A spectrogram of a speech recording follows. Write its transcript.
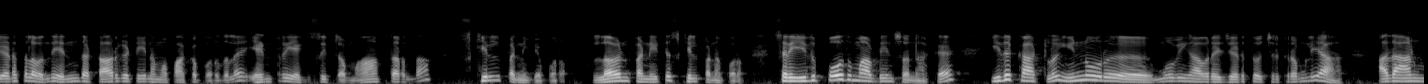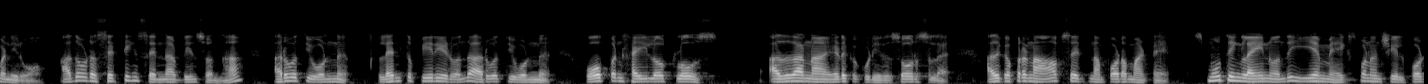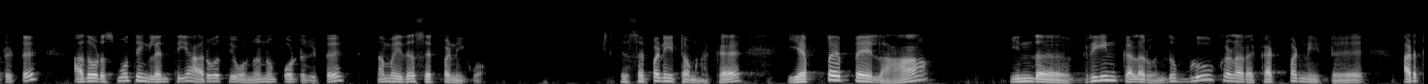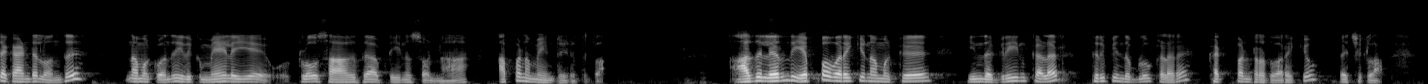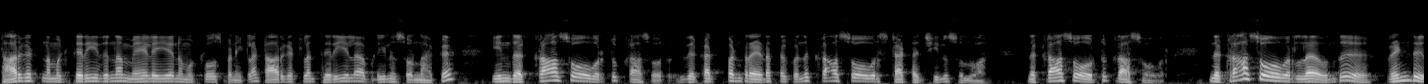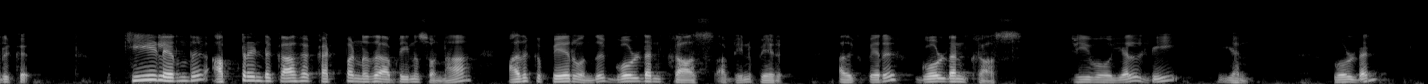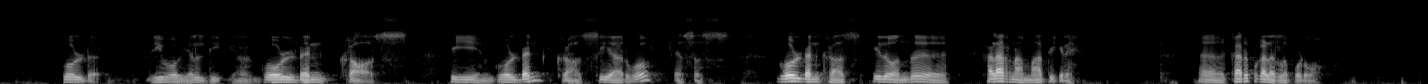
இடத்துல வந்து எந்த டார்கெட்டையும் நம்ம பார்க்க போகிறதில்ல என்ட்ரி, எக்ஸிட்டை மாத்திரம்தான் ஸ்கில் பண்ணிக்க போகிறோம் லேர்ன் பண்ணிட்டு ஸ்கில் பண்ண போகிறோம் சரி இது போதுமா அப்படின்னு சொன்னாக்க, இது காட்டிலும் இன்னொரு மூவிங் ஆவரேஜ் எடுத்து வச்சிருக்கிறோம் இல்லையா? அதை ஆன் பண்ணிடுவோம் அதோட செட்டிங்ஸ் என்ன அப்படின்னு சொன்னால் அறுபத்தி ஒன்று லென்த்து பீரியட் வந்து 61 ஓப்பன், ஹைலோ க்ளோஸ் அதுதான் நான் எடுக்கக்கூடியது சோர்ஸில் அதுக்கப்புறம் நான் ஆஃப் செட் நான் போட மாட்டேன். ஸ்மூத்திங் லைன் வந்து இஎம்ஏ எக்ஸ்போனன்ஷியல் போட்டுட்டு, அதோட ஸ்மூத்திங் லென்த்தையும் 61ன்னு போட்டுக்கிட்டு, நம்ம இதை செட் பண்ணிக்குவோம். இத செட் பண்ணிட்டோம்னாக்க, எப்பப்பெல்லாம் இந்த க்ரீன் கலர் வந்து ப்ளூ கலரை கட் பண்ணிவிட்டு அடுத்த கேண்டில் வந்து நமக்கு வந்து இதுக்கு மேலேயே க்ளோஸ் ஆகுது அப்படின்னு சொன்னால் அப்போ நம்ம என்ட்ரி எடுத்துக்கலாம். அதுலேருந்து எப்போ வரைக்கும் நமக்கு இந்த க்ரீன் கலர் திருப்பி இந்த ப்ளூ கலரை கட் பண்ணுறது வரைக்கும் வச்சுக்கலாம். டார்கெட் நமக்கு தெரியுதுன்னா மேலேயே நம்ம க்ளோஸ் பண்ணிக்கலாம். டார்கெட்லாம் தெரியல அப்படின்னு சொன்னாக்க, இந்த cross over to cross over இதை கட் பண்ணுற இடத்துக்கு வந்து கிராஸ் ஓவர் ஸ்ட்ராட்டஜின்னு சொல்லுவாங்க. இந்த cross over to cross over. இந்த கிராஸ் ஓவரில் வந்து ரெண்டு இருக்குது கீழேருந்து அப் ட்ரெண்டுக்காக கட் பண்ணுது அப்படின்னு சொன்னால் அதுக்கு பேர் வந்து கோல்டன் கிராஸ் அப்படின்னு பேர் அதுக்கு பேர் golden cross. G O L D N golden gold G O L D golden cross. D E N golden cross. C R O S S golden cross. இது வந்து கலர் நான் மாற்றிக்கிறேன் கருப்பு கலரில் போடுவோம்.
